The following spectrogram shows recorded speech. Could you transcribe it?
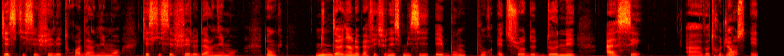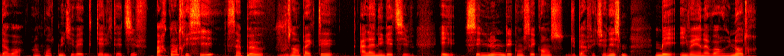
qu'est-ce qui s'est fait les trois derniers mois, qu'est-ce qui s'est fait le dernier mois? Donc mine de rien le perfectionnisme ici est bon pour être sûr de donner assez à votre audience et d'avoir un contenu qui va être qualitatif. Par contre ici ça peut vous impacter à la négative et c'est l'une des conséquences du perfectionnisme mais il va y en avoir une autre,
